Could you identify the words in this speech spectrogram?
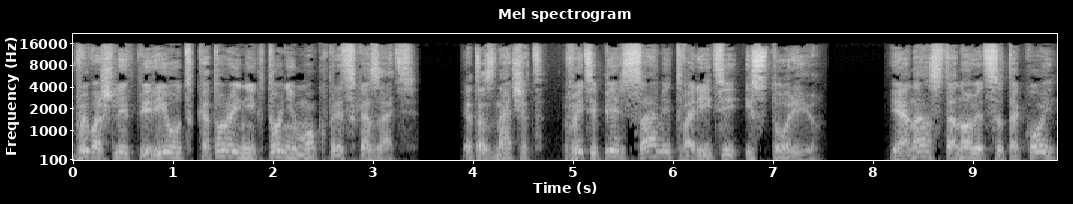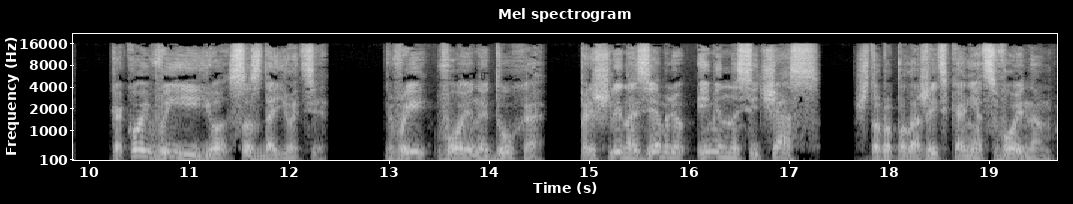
Вы вошли в период, который никто не мог предсказать. Это значит, вы теперь сами творите историю. И она становится такой, какой вы ее создаете. Вы, воины духа, пришли на землю именно сейчас, чтобы положить конец войнам,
